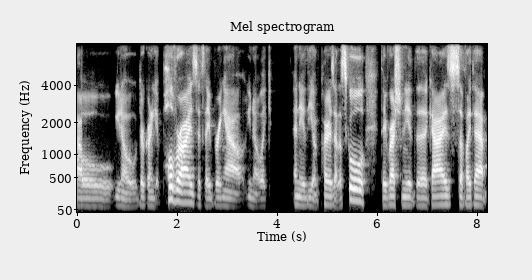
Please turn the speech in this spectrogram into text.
how you know they're going to get pulverized if they bring out you know like any of the young players out of school. They rush any of the guys, stuff like that.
